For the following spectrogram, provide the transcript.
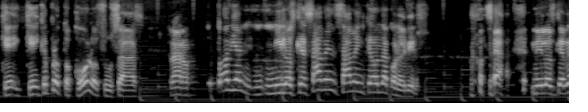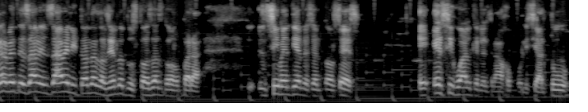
¿qué, protocolos usas. Claro. Todavía ni, los que saben saben qué onda con el virus. O sea, ni los que realmente saben, saben y tú andas haciendo tus cosas como para, si me entiendes, entonces e, es igual que en el trabajo policial. Tú,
